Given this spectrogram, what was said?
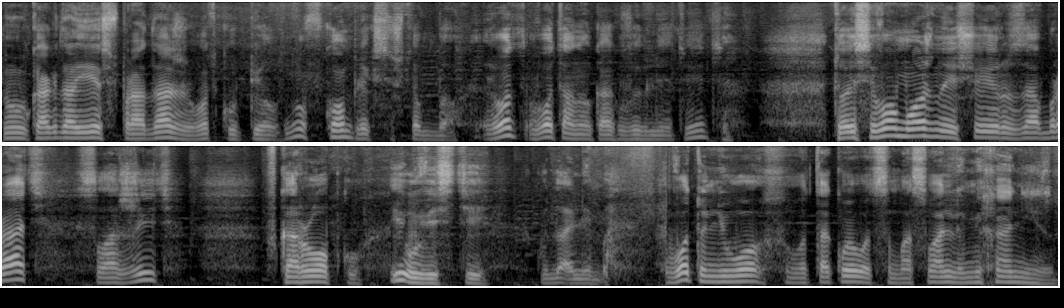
Ну, когда есть в продаже, вот купил. Ну, в комплексе, чтобы был. И вот, вот оно как выглядит, видите? То есть его можно еще и разобрать, сложить в коробку и увезти куда-либо. Вот у него вот такой вот самосвальный механизм.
